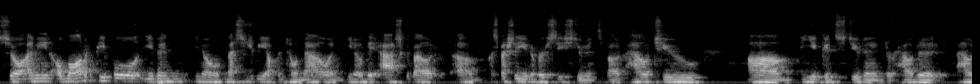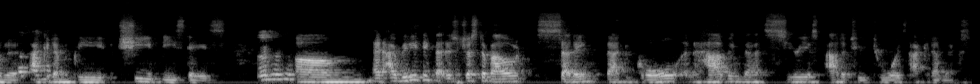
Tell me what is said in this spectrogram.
so i mean a lot of people even you know message me up until now and you know they ask about um, especially university students about how to um, be a good student or how to how to uh-huh. academically achieve these days mm-hmm. um, and i really think that is just about setting that goal and having that serious attitude towards academics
